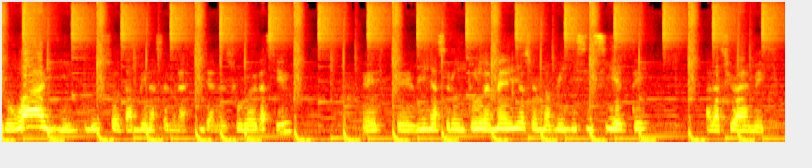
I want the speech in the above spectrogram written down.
Uruguay, incluso también hacer una gira en el sur de Brasil, este, vine a hacer un tour de medios en 2017 a la Ciudad de México.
